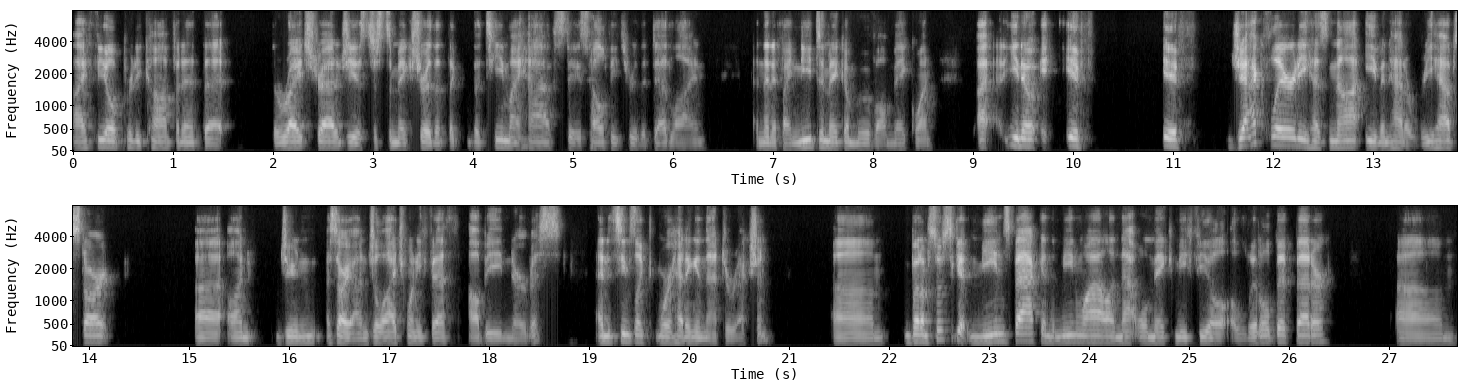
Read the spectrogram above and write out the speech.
I feel pretty confident that the right strategy is just to make sure that the, the team I have stays healthy through the deadline. And then if I need to make a move, I'll make one. I, you know, if if Jack Flaherty has not even had a rehab start uh, on June, sorry, on July 25th, I'll be nervous. And it seems like we're heading in that direction. Um, but I'm supposed to get Means back in the meanwhile, and that will make me feel a little bit better. Um,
